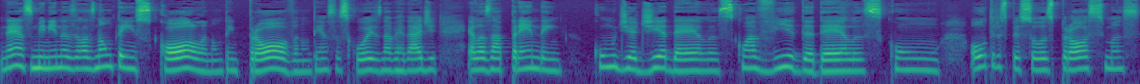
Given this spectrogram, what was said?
né, as meninas elas não têm escola, não têm prova, não têm essas coisas. Na verdade, elas aprendem com o dia a dia delas, com a vida delas, com outras pessoas próximas.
